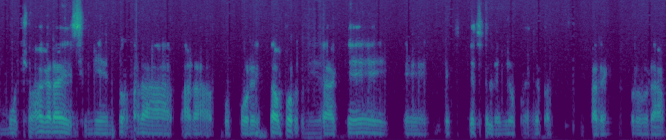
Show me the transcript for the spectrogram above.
muchos agradecimientos para, para por esta oportunidad que, que, que se le dio pues, de participar en el programa.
